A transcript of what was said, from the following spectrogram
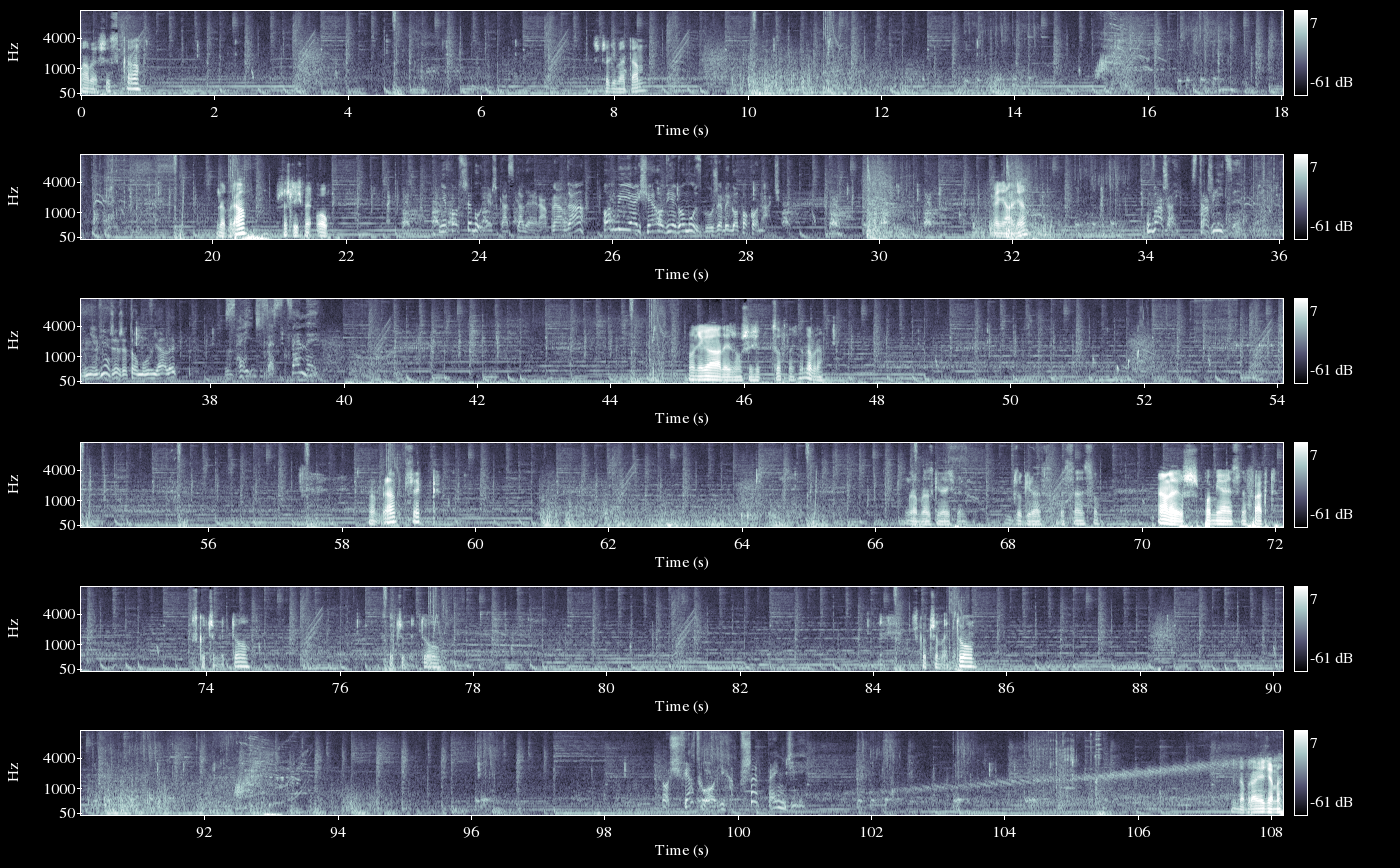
Mamy wszystko. Szczelimy tam. Dobra, przeszliśmy. O, Nie potrzebujesz kaskadera, prawda? Odbijaj się od jego mózgu, żeby go pokonać. genialnie. Uważaj, strażnicy! Nie wierzę, że to mówię, ale... Zejdź ze sceny! No nie gadaj, że muszę się tu cofnąć. No dobra. Dobra, cyk. Dobra, zginęliśmy drugi raz bez sensu. Ale już pomijając ten fakt. Skoczymy tu. Skoczymy tu. Skoczymy tu. Dobra, jedziemy.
